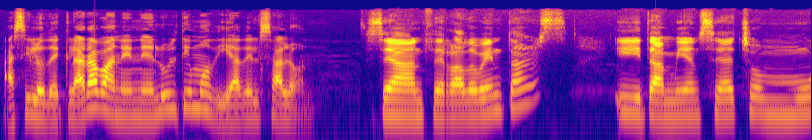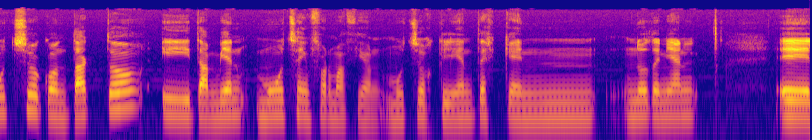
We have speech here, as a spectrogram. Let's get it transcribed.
así lo declaraban en el último día del salón. Se han cerrado ventas y también se ha hecho mucho contacto y también mucha información. Muchos clientes que no tenían eh,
